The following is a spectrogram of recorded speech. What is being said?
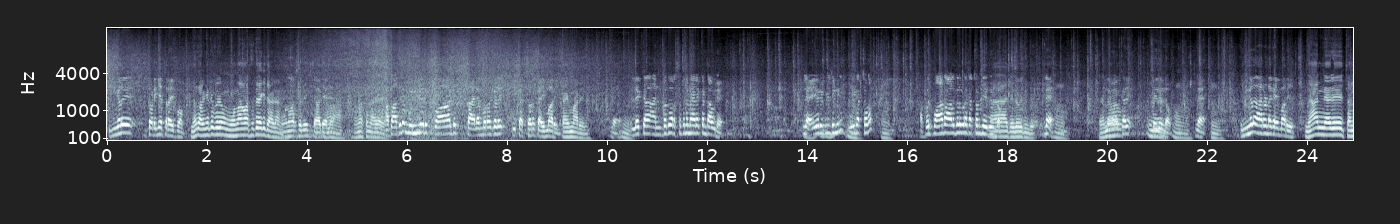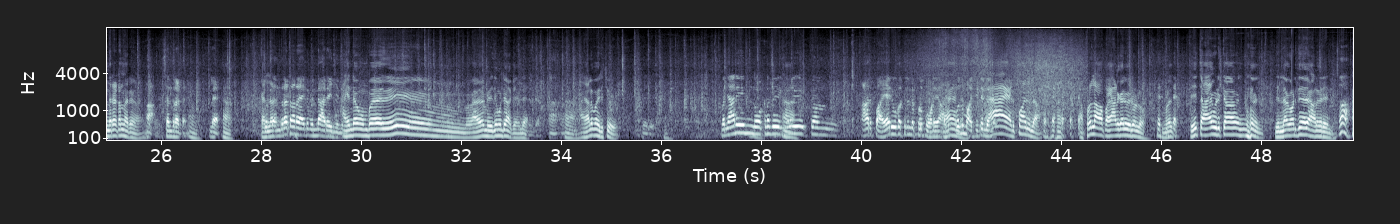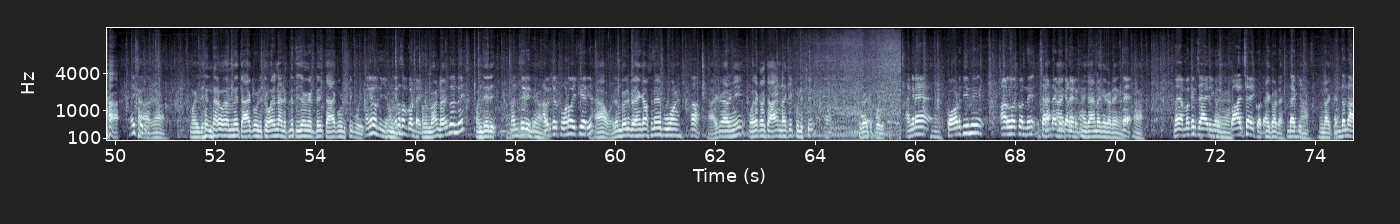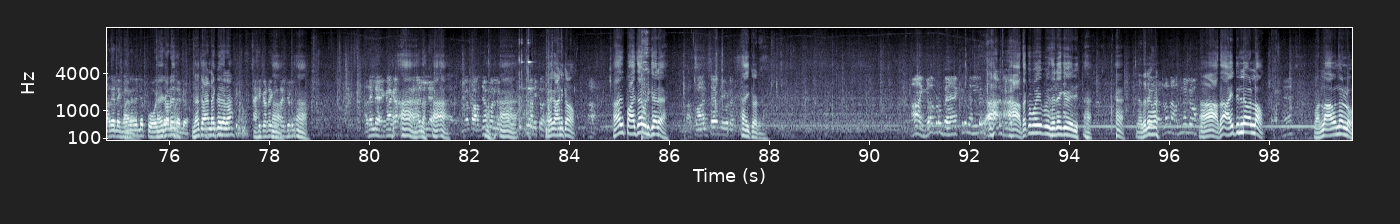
നിങ്ങൾ തുടങ്ങി എത്ര ഇപ്പം? ഞാൻ തുടങ്ങിയിട്ട് ഇപ്പോൾ ഒരു മൂന്നാം വർഷത്തിലേക്ക് ചാടാണ് മൂന്നാം വർഷത്തിലേക്ക് മൂന്ന് വർഷം ആയി അപ്പൊ അതിന് മുന്നേ ഒരുപാട് തലമുറകൾ ഈ കച്ചവടം കൈമാറി കൈമാറിയാണ് ഇതിലൊക്കെ അൻപത് വർഷത്തിന് മേലൊക്കെ ഉണ്ടാവൂലേ? അല്ലേ? ഈ ഒരു ബിൽഡിങ്ങിന് ഈ കച്ചവടം? അപ്പൊ ഒരുപാട് ആളുകൾ ഇവിടെ കച്ചവടം ചെയ്തിട്ടുണ്ടോ? അല്ലേ? ആൾക്കാർ അല്ലേ നിങ്ങൾ ആരോടെ കൈമാറി ഞാൻ ഒരു ചന്ദ്രേട്ടൻ എന്ന് ആ ചന്ദ്രേട്ടൻ. അല്ലേ? ചന്ദ്രേട്ടനാണ് അതിന്റെ മുന്നേ മുമ്പ് അയാൾ മെഴുതിമുട്ടി ആക്കിയല്ലേ ആ ആ. അയാൾ മരിച്ചു പോയി അപ്പൊ ഞാൻ നോക്കണത് ഇപ്പം പഴയ രൂപത്തിൽ എപ്പോഴും പോണേ? അതൊന്നും മാറ്റിട്ടില്ല ആ എടുപ്പ് മാറ്റില്ല അപ്പോഴല്ല പഴയ ആൾക്കാർ വരുള്ളൂ. നമ്മൾ ഈ ചായ കുടിക്കാൻ ജില്ലാ കോടതി വരെ ആൾ വരെയുണ്ട്. ഇന്നലെ വന്ന് ചായ കുടിച്ച് ഓരോ അടുപ്പിൽ തീയൊക്കെ ഇട്ട് ചായ കുടിച്ച് പോയി. മഞ്ചേരി. ആ. ഓരെന്തോ ഒരു ബാങ്ക് ആവശ്യത്തിന് പോവാണ്. അതൊക്കെ ഇറങ്ങി ഓരൊക്കെ ചായ ഉണ്ടാക്കി കുടിച്ച് സുഖമായിട്ട് പോയി. അങ്ങനെ കോടതിയിൽ നിന്ന് ആളുകളൊക്കെ വന്ന് ചാണ്ടാക്കി കടയാണ്? ആ എന്നാ നമ്മക്കൊരു ചായ പാൽ ചായ ആയിക്കോട്ടെ. ആയിക്കോട്ടെ. ഉണ്ടാക്കി. ഉണ്ടാക്കി. എന്തെന്ന് അറിയാലോ നിങ്ങൾ വലിയ ആയിക്കോട്ടെ. ഞാൻ ചായ ഉണ്ടാക്കി തരാം. ആയിക്കോട്ടെ ആ അതല്ലേ? ആ. കാണിക്കണം. അത് പാൽ ചായ കുടിക്കാല്ലേ. ആയിക്കോട്ടെ. ആ നിങ്ങളവിടെ ബാക്കിൽ നല്ല ആ ആ, അതൊക്കെ പോയി ഇതിലേക്ക് വരി. അതിൽ ആ അതായിട്ടില്ല വെള്ളം. വെള്ളം ആവുന്നുള്ളൂ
